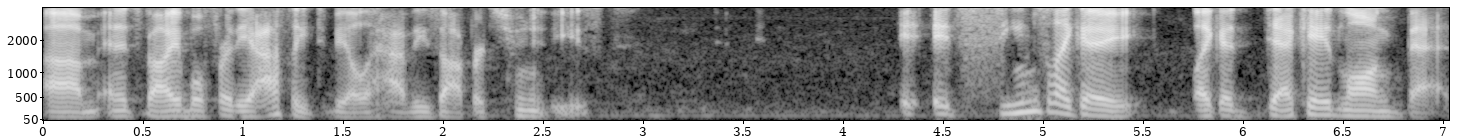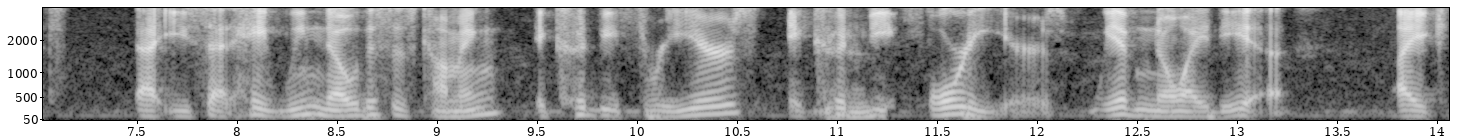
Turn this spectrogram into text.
Um, and it's valuable for the athlete to be able to have these opportunities. It, it seems like a like a decade long bet that you said, hey, we know this is coming. It could be three years, it could mm-hmm. be 40 years. We have no idea. Like,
